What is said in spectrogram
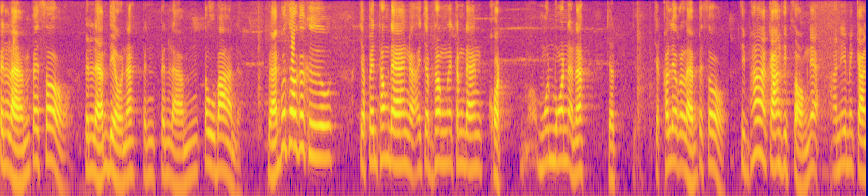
เป็นแหลมเปโซ่เป็นแหลมเดี่ยวนะเป็นเป็นแหลมตู้บ้านอะแหลมเปโซ่ก็คือจะเป็นทองแดงอะไอจะทองทองแดงขดม้วนๆอะนะจะจะเขาเรียกว่าแหลมเปโซ่15 กลาง 12 เนี่ย อันนี้เป็นกลาง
